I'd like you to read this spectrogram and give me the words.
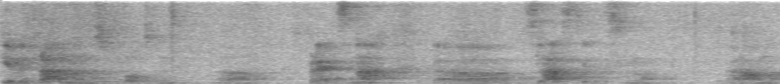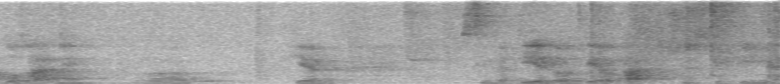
diametralno nasproten uh, predznak, uh, zlasti recimo ravno to zadnje, uh, kjer simpatije do te opatične skupine,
